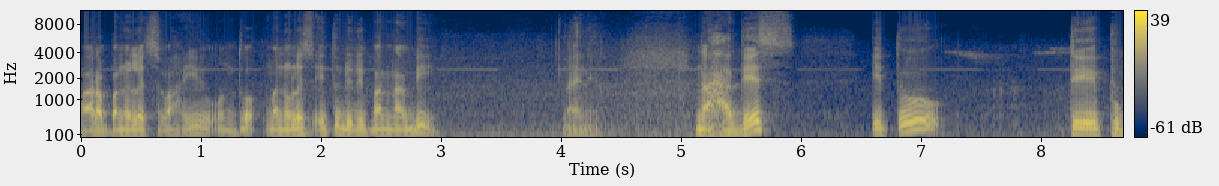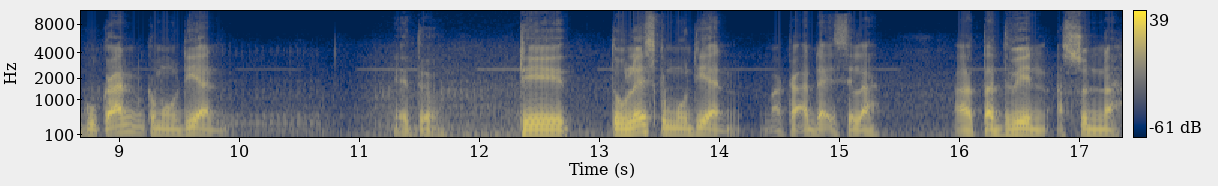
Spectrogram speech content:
para penulis wahyu untuk menulis itu di depan Nabi. Nah ini. Nah hadis itu dibukukan kemudian itu ditulis kemudian maka ada istilah uh, tadwin as-sunnah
